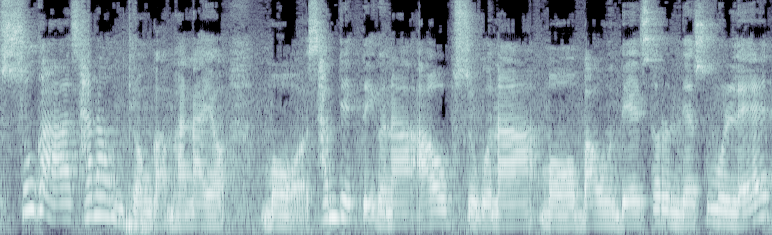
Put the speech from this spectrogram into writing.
수가 사나운 경우가 많아요. 뭐 3대 때거나 아홉 수거나 뭐 마흔네, 서른네, 스물넷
